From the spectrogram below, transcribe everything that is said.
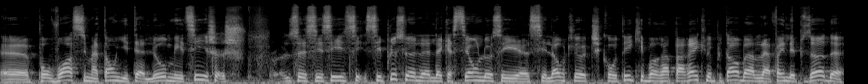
euh, pour voir si maintenant il était là. Mais tu sais, c'est plus la, question, c'est l'autre, Chicoté, qui va réapparaître plus tard vers la fin de l'épisode.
